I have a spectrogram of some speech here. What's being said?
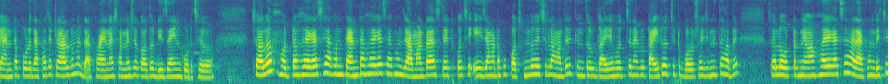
প্যান্টটা পরে দেখা যাচ্ছে ট্রায়াল রুমে দেখো, আয়নার সামনে এসে কত ডিজাইন করছে ও। চলো ওটা হয়ে গেছে, এখন প্যান্টটা হয়ে গেছে। এখন জামাটা সিলেক্ট করছি। এই জামাটা খুব পছন্দ হয়েছিল আমাদের, কিন্তু গায়ে হচ্ছে না, একটু টাইট হচ্ছে, একটু বড় সাইজ নিতে হবে। চলো ওটা নেওয়া হয়ে গেছে, আর এখন দেখছি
